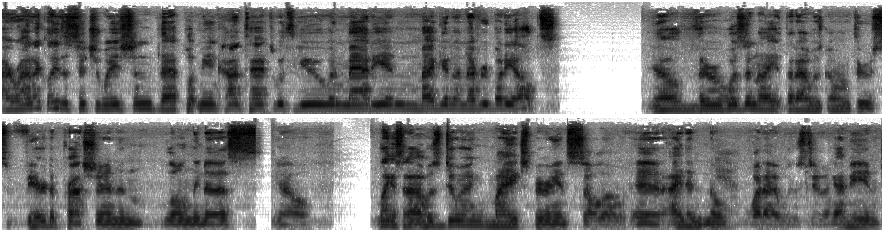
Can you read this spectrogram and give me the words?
ironically, the situation that put me in contact with you and Maddie and Megan and everybody else. You know, there was a night that I was going through severe depression and loneliness. You know, like I said, I was doing my experience solo and I didn't know yeah. what I was doing. I mean,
